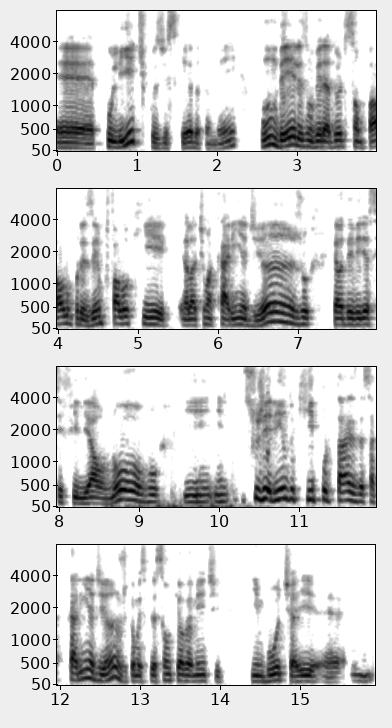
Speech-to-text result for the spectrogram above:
é, políticos de esquerda também. Um deles, um vereador de São Paulo, por exemplo, falou que ela tinha uma carinha de anjo, que ela deveria ser filial novo, e, e sugerindo que por trás dessa carinha de anjo, que é uma expressão que obviamente embute aí é, um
